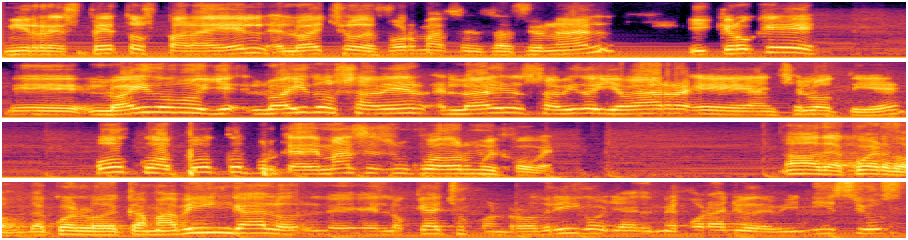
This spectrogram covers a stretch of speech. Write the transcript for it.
Mis respetos para él, lo ha hecho de forma sensacional y creo que eh, lo ha ido lo ha ido saber lo ha ido sabido llevar eh, Ancelotti, ¿eh? poco a poco porque además es un jugador muy joven. No, de acuerdo, de acuerdo. Lo de Camavinga, lo, lo, que ha hecho con Rodrigo, ya el mejor año de Vinicius,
